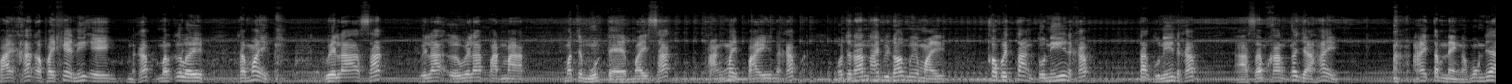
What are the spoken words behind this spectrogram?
ปลายคัดเอาไปแค่นี้เองนะครับ มันก็เลยทำให้เวลาซักเวลาเออเวลาปั่นหมาดมันจะหมุนแต่ใบซักถังไม่ไปนะครับ เพราะฉะนั้นให้พี่น้องมือใหม่เข้าไปตั้งตัวนี้นะครับ ตั้งตัวนี้นะครับอ่าสำคัญก็อย่าให้ให้ตำแหน่งของพวกนี้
